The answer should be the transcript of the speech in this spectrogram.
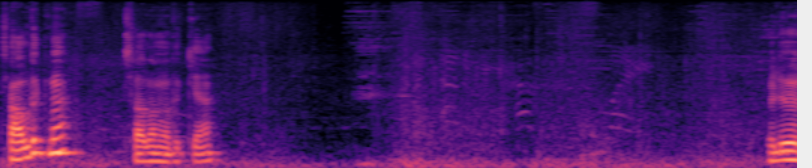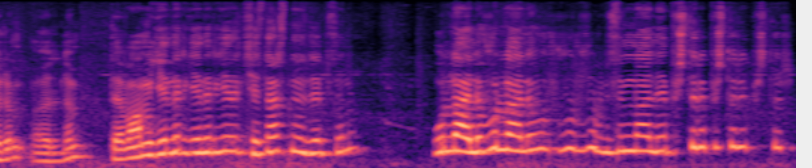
Çaldık mı? Çalamadık ya. Ölüyorum, öldüm. Devamı gelir, gelir, gelir. Kesersiniz hepsini. Vur Lale, vur Lale, vur, vur, vur. Bizim Lale yapıştır, yapıştır, yapıştır.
